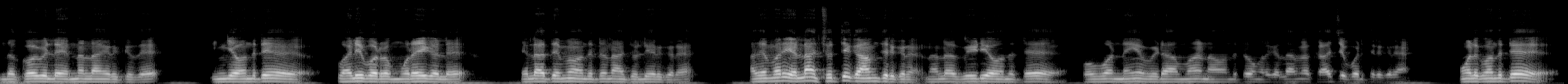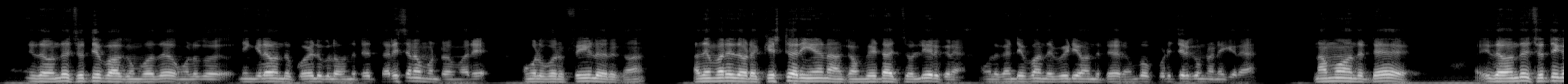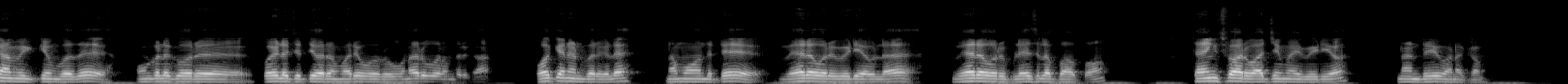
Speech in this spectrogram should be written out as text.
இந்த கோவிலில் என்னெல்லாம் இருக்குது? இங்கே வந்துட்டு வழிபடுற முறைகள் எல்லாத்தையுமே வந்துட்டு நான் சொல்லியிருக்கிறேன். அதே மாதிரி எல்லாம் சுற்றி காமிச்சிருக்கிறேன். நல்ல வீடியோ வந்துட்டு ஒவ்வொன்றையும் விடாமல் நான் வந்துட்டு உங்களுக்கு எல்லாமே காட்சிப்படுத்தியிருக்கிறேன். உங்களுக்கு வந்துட்டு இதை வந்து சுற்றி பார்க்கும்போது உங்களுக்கு நீங்களே வந்து கோயிலுக்குள்ளே வந்துட்டு தரிசனம் பண்ணுற மாதிரி உங்களுக்கு ஒரு ஃபீல் இருக்கும். அதே மாதிரி இதோட கிஸ்டரியும் நான் கம்ப்ளீட்டாக சொல்லியிருக்கிறேன். உங்களுக்கு கண்டிப்பாக அந்த வீடியோ வந்துட்டு ரொம்ப பிடிச்சிருக்கும்னு நினைக்கிறேன். நம்ம வந்துட்டு இதை வந்து சுற்றி காமிக்கும் போது உங்களுக்கு ஒரு கோயிலை சுற்றி வர்ற மாதிரி ஒரு உணர்வு இருந்திருக்கும் ஓகே நண்பர்களே நம்ம வந்துட்டு வேறு ஒரு வீடியோவில் வேறு ஒரு பிளேஸில் பார்ப்போம். தேங்க்ஸ் ஃபார் வாட்சிங் மை வீடியோ நன்றி வணக்கம்.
